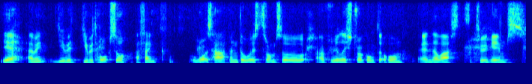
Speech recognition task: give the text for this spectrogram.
Yeah, I mean, you would you would hope so. I think what's happened though is Tromsø have really struggled at home in the last two games.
